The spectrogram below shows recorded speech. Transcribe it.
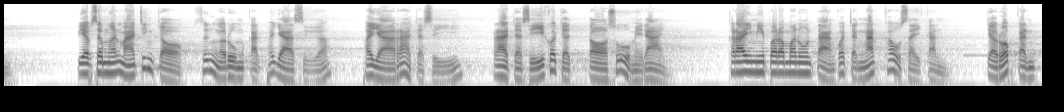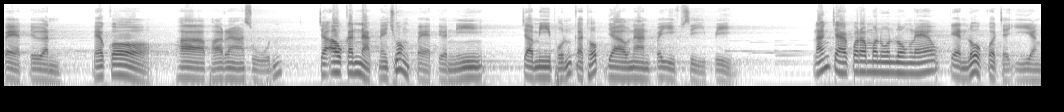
เปรียบเสมือนหมาจิ้งจอก ซึ่งรุมกัดพญาเสือพญาราชสี ราชสีก็จะต่อสู้ไม่ได้ ใครมีปรมาณูต่างก็จะงัดเข้าใส่กัน จะรบกันแปดเดือน แล้วก็พาพาราศูนย์จะเอากันหนักในช่วงแปดเดือนนี้ จะมีผลกระทบยาวนานไปอีกสี่ปี หลังจากปรมาณูลงแล้วแก่นโลกก็จะเอียง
